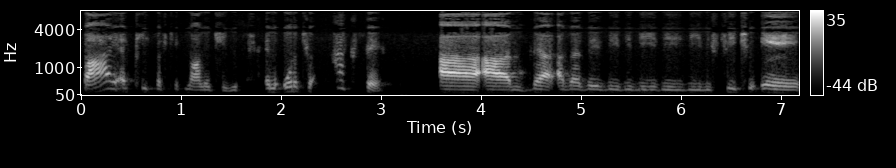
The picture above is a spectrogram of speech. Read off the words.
buy a piece of technology in order to access uh, um, the, uh, the, the, the, the, the, the free-to-air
